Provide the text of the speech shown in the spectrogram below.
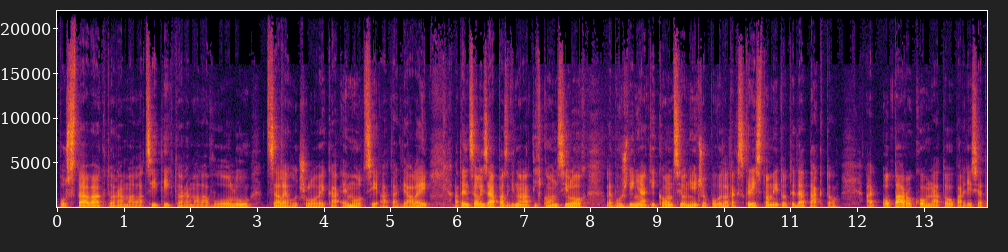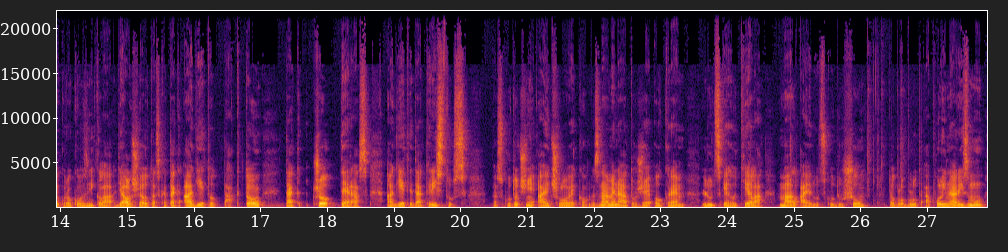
postava, ktorá mala city, ktorá mala vôľu celého človeka, emócie a tak ďalej. A ten celý zápas vidno na tých konciloch, lebo vždy nejaký koncil niečo povedal, tak s Kristom je to teda takto. A o pár rokov na to, o pár desiatok rokov vznikla ďalšia otázka. Tak ak je to takto, tak čo teraz? Ak je teda Kristus skutočne aj človekom. Znamená to, že okrem ľudského tela mal aj ľudskú dušu, to bolo blúd apolinarizmu,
